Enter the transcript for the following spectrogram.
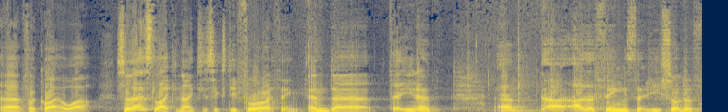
uh, for quite a while. So that's like 1964, I think, and uh, you know uh, other things that he sort of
